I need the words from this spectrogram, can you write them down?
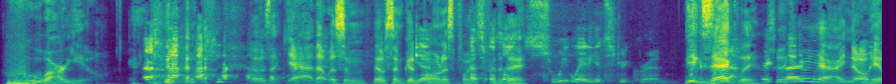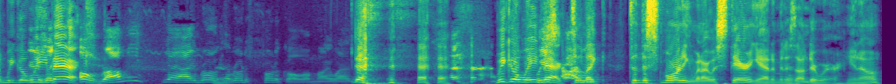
Who are you?" I was like, "Yeah, that was some that was some good Yeah, bonus points that's, for the that's day." sweet way to get street cred. Exactly. Yeah, It's like, oh, yeah, I know him. We go He way was like, back. Oh, Ramy? Yeah, I wrote I wrote his protocol. I'm like, we go way We back to him. like to this morning when I was staring at him in his underwear. You know.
